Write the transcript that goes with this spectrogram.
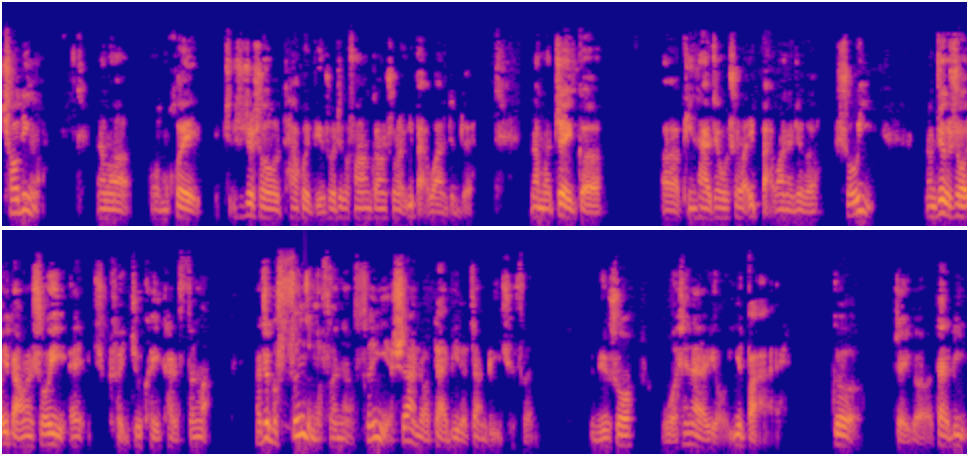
敲定了，那么我们会就是这时候他会比如说这个方案刚刚说了一百万，对不对？那么这个呃平台就会收到一百万的这个收益。那么这个时候一百万收益，哎，可以就可以开始分了。那这个分怎么分呢？分也是按照代币的占比去分。比如说我现在有一百个。这个代币，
